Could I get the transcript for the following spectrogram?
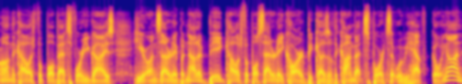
on the college football bets for you guys here on Saturday, but not a big college football Saturday card because of the combat sports that we have going on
